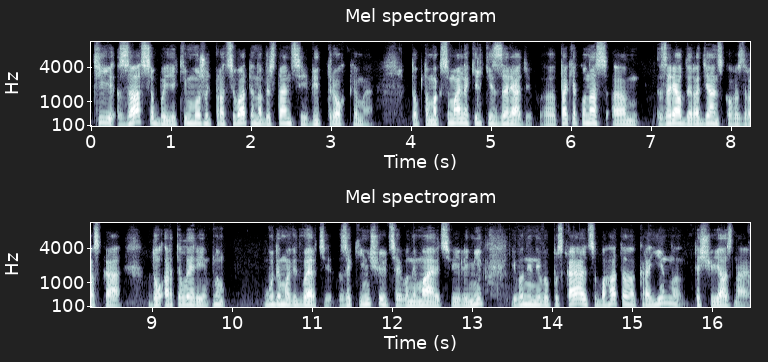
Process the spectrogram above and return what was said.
ті засоби, які можуть працювати на дистанції від 3 км. Тобто максимальна кількість зарядів. Е, Так як у нас ем, заряди радянського зразка до артилерії, ну будемо відверті, закінчуються, і вони мають свій ліміт, і вони не випускаються. Багато країн, те, що я знаю,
